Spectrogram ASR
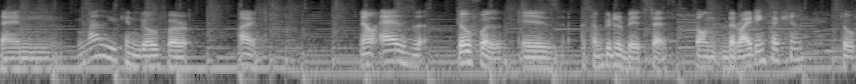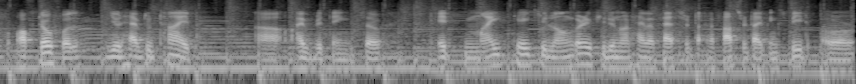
then well, you can go for IELTS. Now, as TOEFL is a computer-based test, so on the writing section of TOEFL, you'd have to type uh, everything. So it might take you longer if you do not have a faster, a faster typing speed or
